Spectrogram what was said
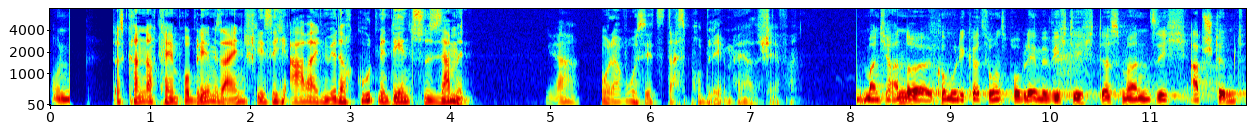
Und das kann doch kein Problem sein. Schließlich arbeiten wir doch gut mit denen zusammen. Ja. Oder wo ist jetzt das Problem, Herr Schäfer? Manche andere Kommunikationsprobleme wichtig, dass man sich abstimmt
